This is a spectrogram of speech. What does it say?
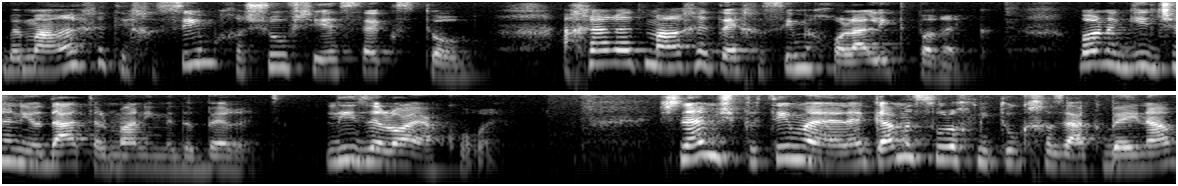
במערכת יחסים חשוב שיהיה סקס טוב, אחרת מערכת היחסים יכולה להתפרק. בואו נגיד שאני יודעת על מה אני מדברת. לי זה לא היה קורה. שני המשפטים האלה גם עשו לך מיתוג חזק בעיניו,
